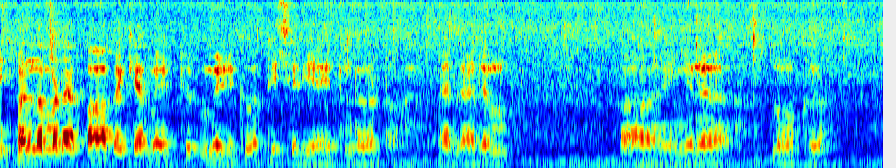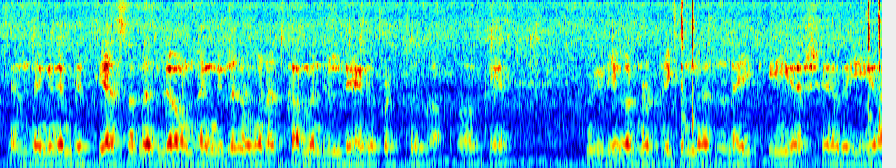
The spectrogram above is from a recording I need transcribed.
ഇപ്പം നമ്മുടെ പാവയ്ക്ക മെഴുക്ക് മെഴുക്ക് വറ്റി ശരിയായിട്ടുണ്ട് കേട്ടോ. എല്ലാവരും ഇങ്ങനെ നോക്ക്. എന്തെങ്കിലും വ്യത്യാസം എല്ലാം ഉണ്ടെങ്കിൽ നിങ്ങളുടെ കമന്റിൽ രേഖപ്പെടുത്തുക. ഓക്കെ വീഡിയോ കണ്ടുകൊണ്ടിരിക്കുന്നവർ ലൈക്ക് ചെയ്യുക ഷെയർ ചെയ്യുക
